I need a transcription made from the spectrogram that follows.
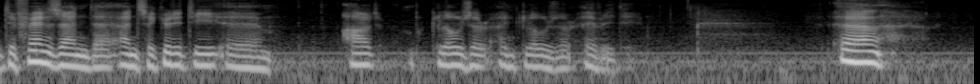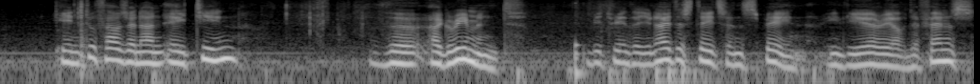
defense and, uh, and security um, are closer and closer every day. Uh, in 2018, the agreement between the United States and Spain in the area of defense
